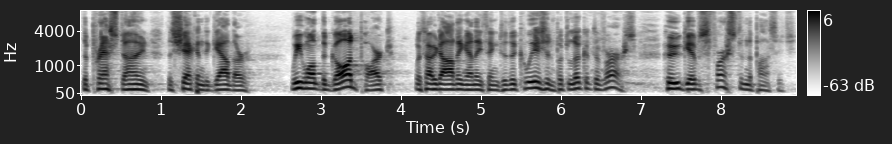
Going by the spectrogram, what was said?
the pressed down, the shaken together. We want the God part without adding anything to the equation. But look at the verse. Who gives first in the passage?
